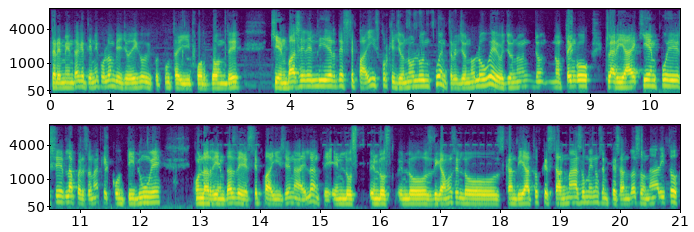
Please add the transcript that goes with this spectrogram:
tremenda que tiene Colombia, y yo digo, y pues puta, ¿y por dónde? ¿Quién va a ser el líder de este país? Porque yo no lo encuentro, yo no lo veo, yo no, no tengo claridad de quién puede ser la persona que continúe con las riendas de este país en adelante. En los, en los, en los, digamos, en los candidatos que están más o menos empezando a sonar y todo,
